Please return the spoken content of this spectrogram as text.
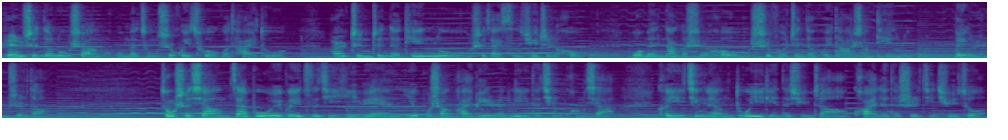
人生的路上，我们总是会错过太多，而真正的天路是在死去之后。我们那个时候是否真的会踏上天路，没有人知道。总是想在不违背自己意愿又不伤害别人利益的情况下，可以尽量多一点的寻找快乐的事情去做。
